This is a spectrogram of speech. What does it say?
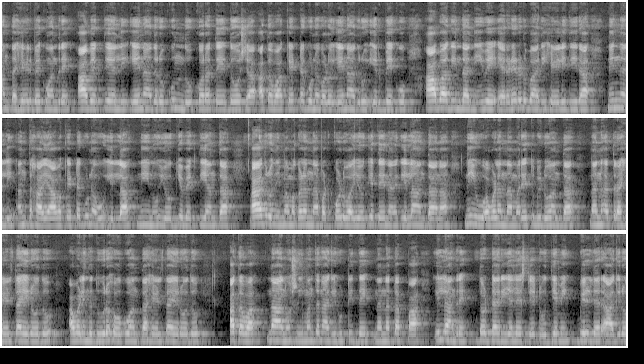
ಅಂತ ಹೇಳಬೇಕು ಅಂದರೆ ಆ ವ್ಯಕ್ತಿಯಲ್ಲಿ ಏನಾದರೂ ಕುಂದು, ಕೊರತೆ, ದೋಷ ಅಥವಾ ಕೆಟ್ಟ ಗುಣಗಳು ಏನಾದರೂ ಇರಬೇಕು. ಆವಾಗಿಂದ ನೀವೇ ಎರಡೆರಡು ಬಾರಿ ಹೇಳಿದ್ದೀರಾ? ನಿನ್ನಲ್ಲಿ ಅಂತಹ ಯಾವ ಕೆಟ್ಟ ಗುಣವೂ ಇಲ್ಲ. ನೀನು ಯೋಗ್ಯ ವ್ಯಕ್ತಿ ಅಂತ. ಆದರೂ ನಿಮ್ಮ ಮಗಳನ್ನು ಪಡ್ಕೊಳ್ಳುವ ಯೋಗ್ಯತೆ ನನಗಿಲ್ಲ ಅಂತಾನ? ನೀವು ಅವಳನ್ನು ಮರೆತು ಬಿಡು ಅಂತ ನನ್ನ ಹತ್ರ ಹೇಳ್ತಾ ಇರೋದು. ಅವಳಿಂದ ದೂರ ಹೋಗು. ಅಂತ ಹೇಳ್ತಾ ಇರೋದು. ಅಥವಾ ನಾನು ಶ್ರೀಮಂತನಾಗಿ ಹುಟ್ಟಿದ್ದೆ ನನ್ನ ತಪ್ಪ. ಇಲ್ಲಾಂದರೆ ದೊಡ್ಡ ರಿಯಲ್ ಎಸ್ಟೇಟ್ ಉದ್ಯಮಿ ಬಿಲ್ಡರ್ ಆಗಿರೋ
